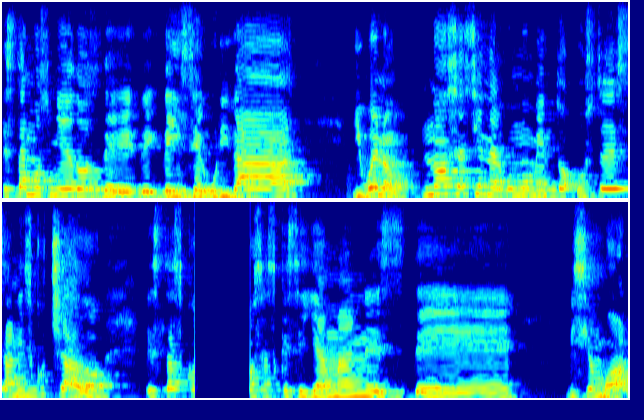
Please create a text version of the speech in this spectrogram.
estamos miedos de, de inseguridad. Y bueno, no sé si en algún momento ustedes han escuchado estas cosas que se llaman este, Vision Board,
